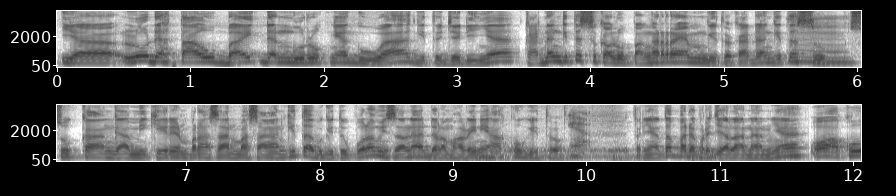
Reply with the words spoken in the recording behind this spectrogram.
ya lu udah tahu baik dan buruknya gua gitu jadinya kadang kita suka lupa ngerem gitu kadang kita su- Hmm. suka nggak mikirin perasaan pasangan kita begitu pula misalnya dalam hal ini aku gitu Ya. ternyata pada perjalanannya oh aku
